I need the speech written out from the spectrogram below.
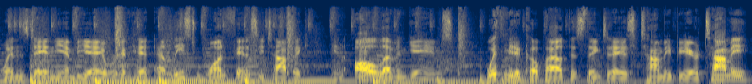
Wednesday in the NBA. We're going to hit at least one fantasy topic in all 11 games. With me to co pilot this thing today is Tommy Beer. Tommy,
